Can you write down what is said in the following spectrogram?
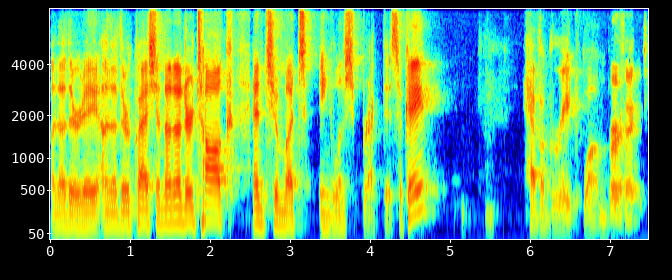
another day, another question, another talk, and too much English practice. Okay. Have a great one. bro. Perfect.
